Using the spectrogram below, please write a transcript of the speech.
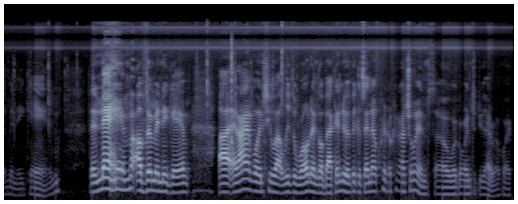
the mini game. The name of the mini game. Uh, and I am going to uh, leave the world and go back into it because I know Critter cannot join. So we're going to do that real quick.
